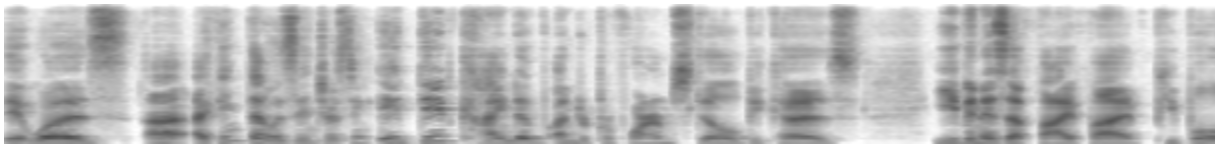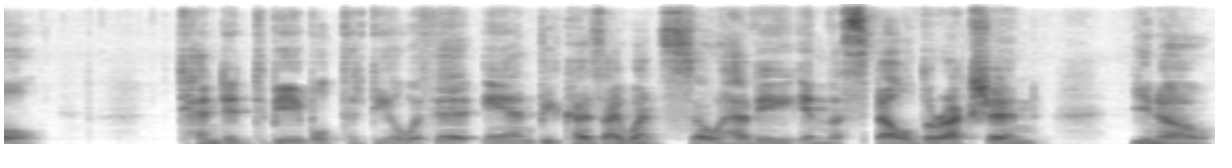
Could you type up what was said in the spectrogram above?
it was. Uh, I think that was interesting. It did kind of underperform still because even as a five five, people tended to be able to deal with it, and because I went so heavy in the spell direction, you know,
